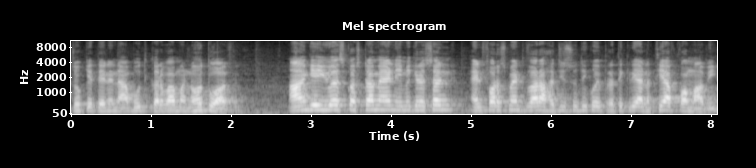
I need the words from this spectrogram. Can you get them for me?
જો કે તેને નાબૂદ કરવામાં નહોતું આવ્યું. આ અંગે US custom and immigration enforcement દ્વારા હજી સુધી કોઈ પ્રતિક્રિયા નથી આપવામાં આવી.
